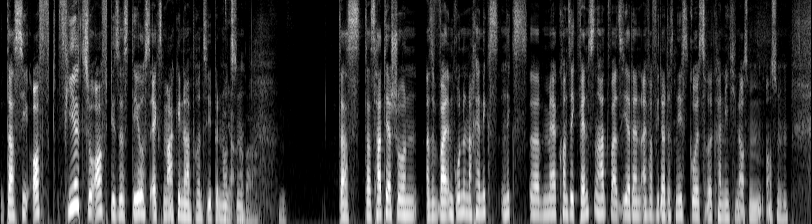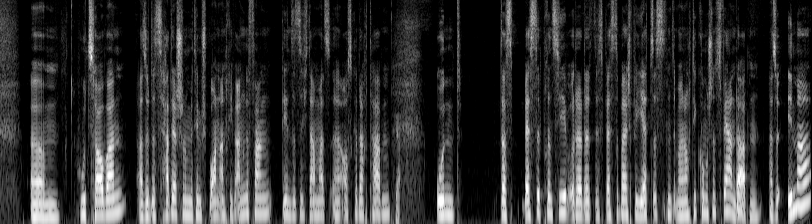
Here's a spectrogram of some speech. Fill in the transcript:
dass sie oft, viel zu oft dieses Deus Ex Machina Prinzip benutzen. Ja, aber das, das hat ja schon, also weil im Grunde nachher nichts äh, mehr Konsequenzen hat, weil sie ja dann einfach wieder das nächstgrößere Kaninchen aus dem, aus dem ähm, Hut zaubern. Also das hat ja schon mit dem Spornantrieb angefangen, den sie sich damals äh, ausgedacht haben. Ja. Und das beste Prinzip oder das, beste Beispiel jetzt ist, sind immer noch die komischen Sphärendaten. Also immer,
